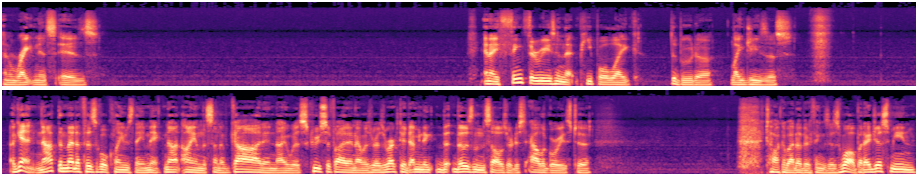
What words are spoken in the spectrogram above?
and rightness is. And I think the reason that people like the Buddha, like Jesus, again, not the metaphysical claims they make, not I am the Son of God and I was crucified and I was resurrected. I mean, th- those themselves are just allegories to talk about other things as well. But I just mean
